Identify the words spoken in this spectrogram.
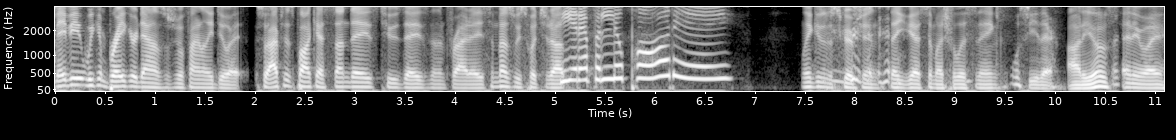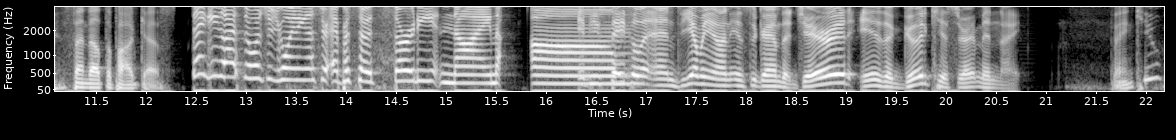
maybe we can break her down so she'll finally do it. So after this podcast, Sundays, Tuesdays, and then Fridays. Sometimes we switch it up. See it at a little party. Link in the description. Thank you guys so much for listening. We'll see you there. Adios. Anyway, send out the podcast. Thank you guys so much for joining us for episode 39. Um, If you stay till the end, DM me on Instagram that Jared is a good kisser at midnight. Thank you.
